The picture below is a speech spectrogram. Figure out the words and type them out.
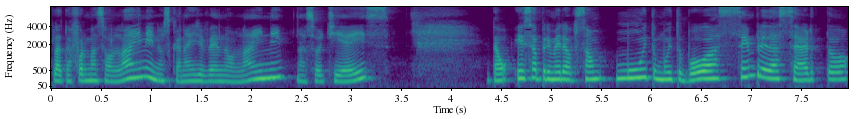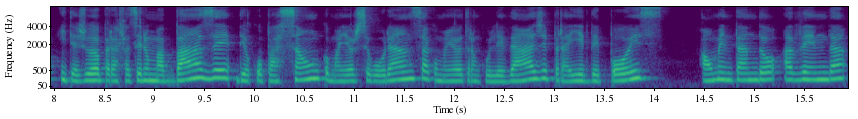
plataformas online, nos canais de venda online, nas OTAs. Então, essa primeira opção, muito, muito boa, sempre dá certo e te ajuda para fazer uma base de ocupação com maior segurança, com maior tranquilidade, para ir depois aumentando a venda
